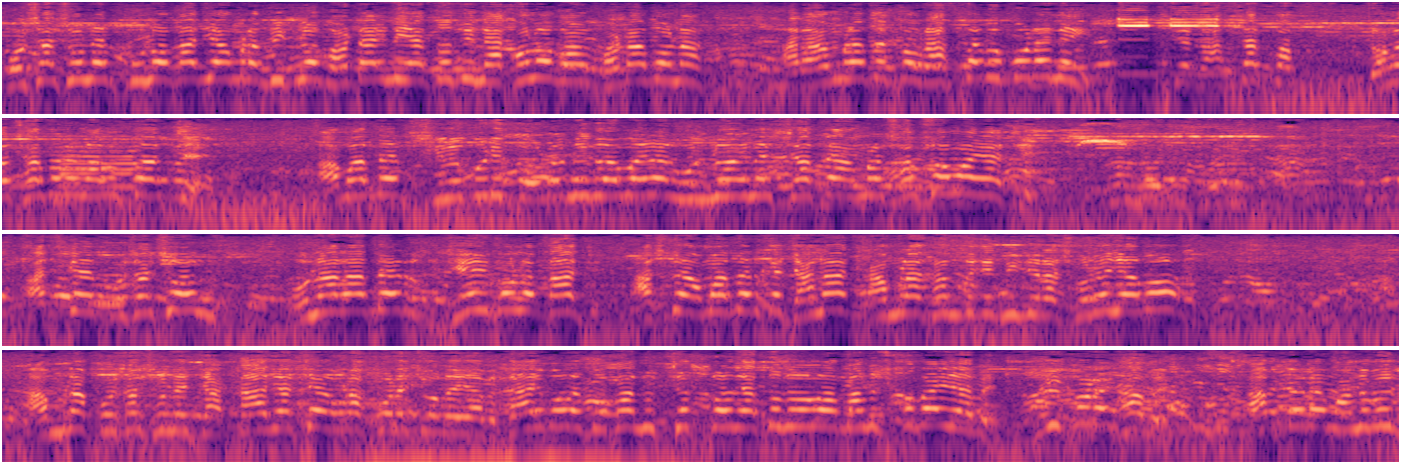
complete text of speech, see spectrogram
প্রশাসনের কোনো কাজে আমরা বিঘ্ন ঘটাইনি এতদিন এখনও ঘ- ঘটাবো না। আর আমরা তো রাস্তার উপরে নেই। যে রাস্তার জনসাধারণ অবস্থা হচ্ছে, আমাদের শিলিগুড়ি পৌর নিগমের উন্নয়নের সাথে আমরা সবসময় আছি। আজকে প্রশাসন, ওনারাদের যে কোনো কাজ আসলে আমাদেরকে জানাক, আমরা এখান থেকে নিজেরা সরে যাব। আমরা প্রশাসনের যা কাজ আছে ওরা করে চলে যাবে। তাই বলে দোকান উচ্ছেদ করে এত মানুষ কোথায় যাবে? কি করে খাবে? আপনারা মানবিক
